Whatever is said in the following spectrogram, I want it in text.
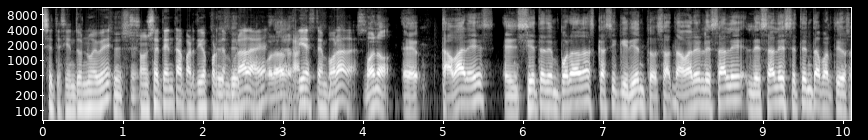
709, Sí, sí. son 70 partidos por Sí, temporada, por temporada. ¿eh? 10 temporadas. Bueno, eh, Tavares en siete temporadas casi 500. A Tavares le sale, le sale 70 partidos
